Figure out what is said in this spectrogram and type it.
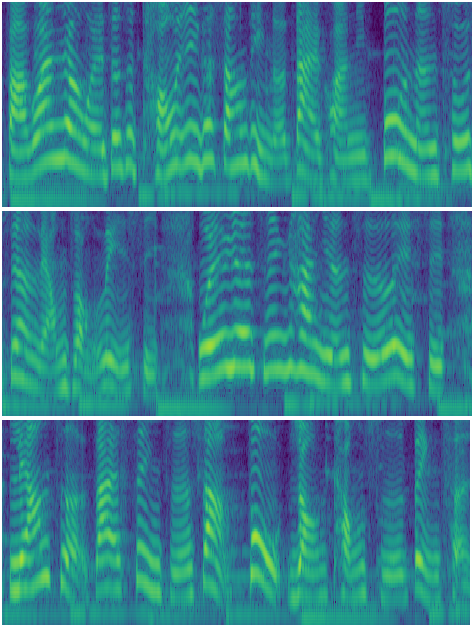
法官认为这是同一个商品的贷款，你不能出现两种利息。违约金和延迟利息两者在性质上不容同时并存，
